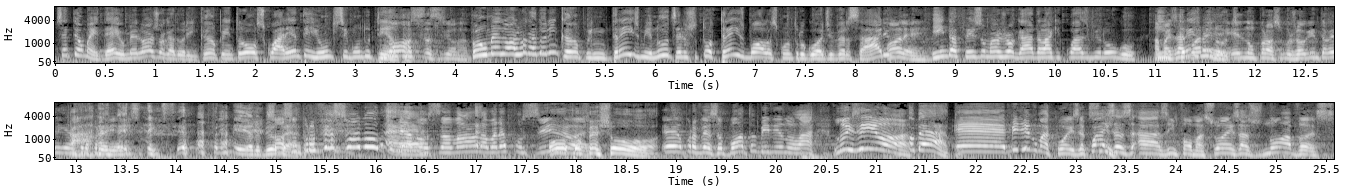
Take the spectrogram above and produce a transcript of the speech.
você ter uma ideia, o melhor jogador em campo entrou aos 41 do segundo tempo. Nossa senhora. Foi o melhor jogador em campo. Em três minutos, ele chutou três bolas contra o gol adversário. Olha aí. E ainda fez uma jogada lá que quase virou o gol. Ah, em mas três agora ele, minutos. ele no próximo jogo, então ele entra Ah, primeiro. esse tem que ser o primeiro, viu, Só se o professor não tiver É. noção. Fala, não, mas não é possível. Ô, professor. É, o professor, bota o menino lá. Luizinho! Ô, Beto. É, me diga uma coisa, quais as, as informações, as novas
